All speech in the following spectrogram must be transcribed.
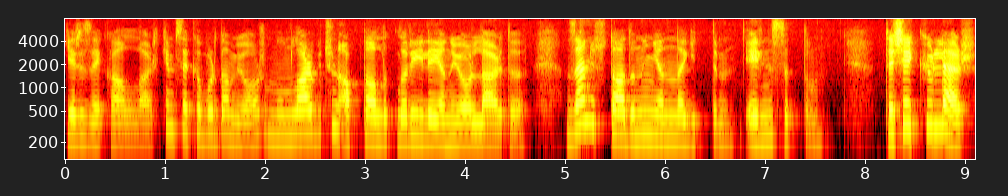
Geri zekalılar. Kimse kıpırdamıyor. Mumlar bütün aptallıkları ile yanıyorlardı. Zen üstadının yanına gittim. Elini sıktım. Teşekkürler.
